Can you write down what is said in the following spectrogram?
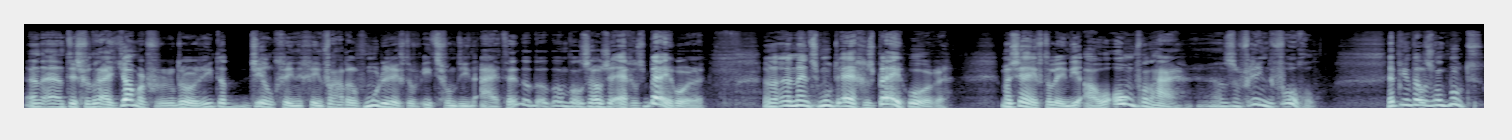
En, en het is verdraaid jammer voor Dory dat Jill geen, geen vader of moeder heeft of iets van die aard. Hè? Dan, dan, dan zou ze ergens bij horen. Een, een mens moet ergens bij horen. Maar zij heeft alleen die oude oom van haar. Dat is een vreemde vogel. Heb je hem wel eens ontmoet?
